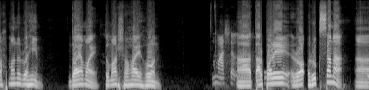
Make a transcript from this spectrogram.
রহমানুর রহিম দয়াময় তোমার সহায় হন। তারপরে রুকসানা আহ,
